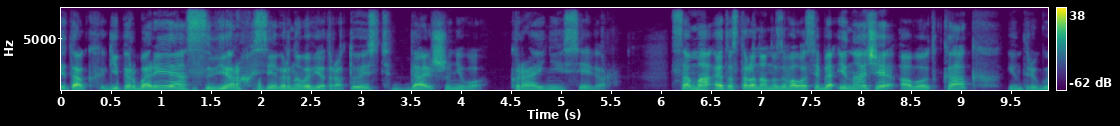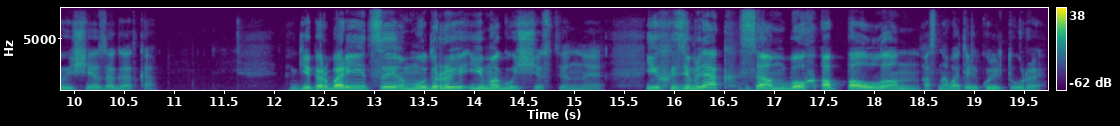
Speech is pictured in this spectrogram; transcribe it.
Итак, гиперборея сверх северного ветра, то есть дальше него, крайний север. Сама эта сторона называла себя иначе, а вот как – интригующая загадка. Гиперборейцы мудры и могущественные. Их земляк – сам бог Аполлон, основатель культуры.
